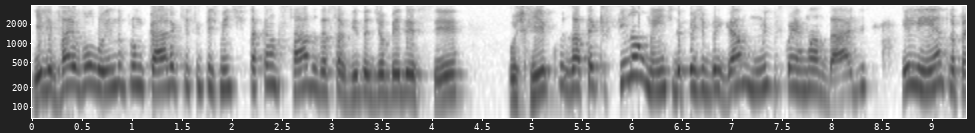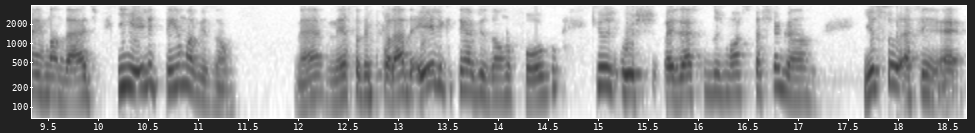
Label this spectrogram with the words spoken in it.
E ele vai evoluindo para um cara que simplesmente está cansado dessa vida de obedecer os ricos, até que finalmente, depois de brigar muito com a Irmandade, ele entra para a Irmandade e ele tem uma visão. Né? Nessa temporada, ele que tem a visão no fogo que os, os, o exército dos mortos está chegando. Isso, assim, é,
